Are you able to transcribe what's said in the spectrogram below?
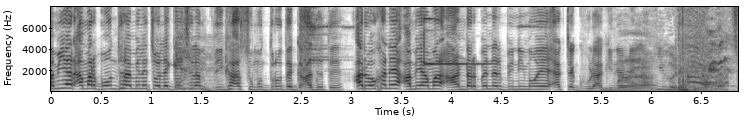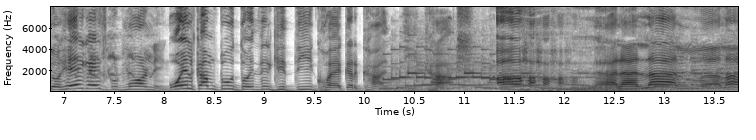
আমি আর আমার বন্ধুরা মিলে চলে গিয়েছিলাম দীঘা সমুদ্রতে গা ধুতে। আর ওখানে আমি আমার আন্ডারপ্যানের বিনিময়ে একটা ঘোড়া কিনে নিলাম। So hey guys good morning welcome to দৈদির ঘি দি ঘয়াকার ঘা দীঘা আহা লা লা লা লা লা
